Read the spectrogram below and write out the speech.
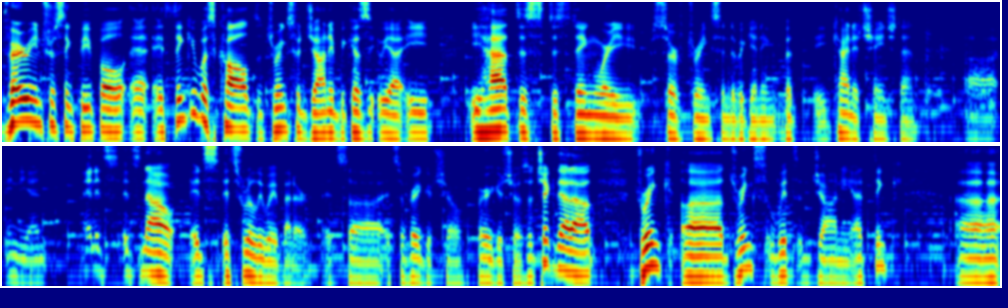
very interesting people. I, I think it was called Drinks with Johnny because yeah he he had this this thing where he served drinks in the beginning, but he kind of changed then. Uh, in the end, and it's it's now it's it's really way better. It's uh it's a very good show, very good show. So check that out. Drink uh drinks with Johnny. I think uh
